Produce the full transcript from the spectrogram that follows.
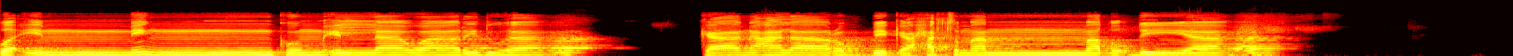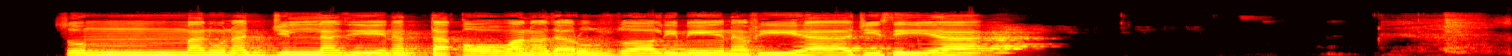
وإن منكم إلا واردها كان على ربك حتما مقضيا ثم ننجي الذين اتقوا ونذر الظالمين فيها جثيا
